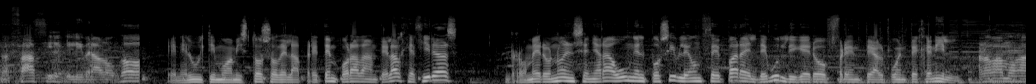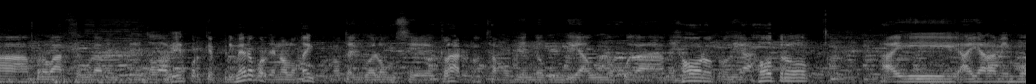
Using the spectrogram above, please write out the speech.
no es fácil equilibrar los dos. En el último amistoso de la pretemporada ante el Algeciras, Romero no enseñará aún el posible 11 para el debut liguero frente al Puente Genil. No vamos a probar seguramente todavía, porque primero porque no lo tengo, no tengo el 11 claro, ¿no? Estamos viendo que un día uno juega mejor, otro día es otro. Hay, hay ahora mismo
